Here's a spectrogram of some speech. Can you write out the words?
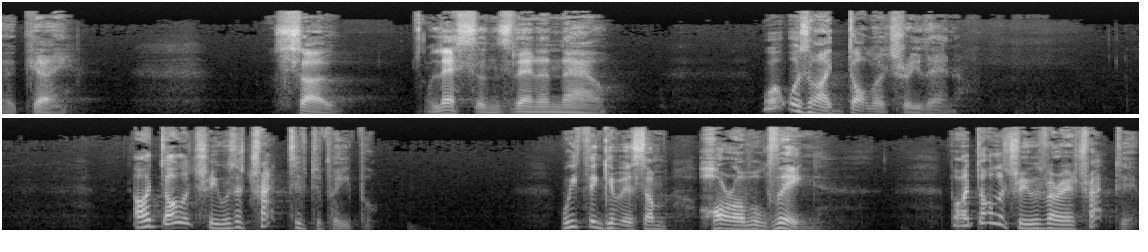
Okay. So, lessons then and now. What was idolatry then? Idolatry was attractive to people. We think of it as some horrible thing. But idolatry was very attractive.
